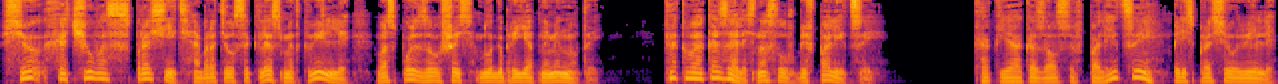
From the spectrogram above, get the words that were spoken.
«Все хочу вас спросить», — обратился Клесмет к Вилли, воспользовавшись благоприятной минутой. «Как вы оказались на службе в полиции?» «Как я оказался в полиции?» — переспросил Вилли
